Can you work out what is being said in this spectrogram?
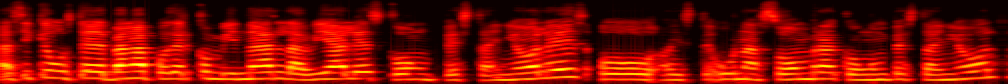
Así que ustedes van a poder combinar labiales con pestañoles o este, una sombra con un pestañol.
